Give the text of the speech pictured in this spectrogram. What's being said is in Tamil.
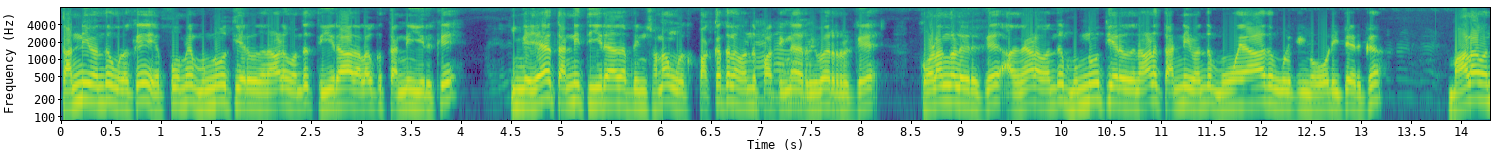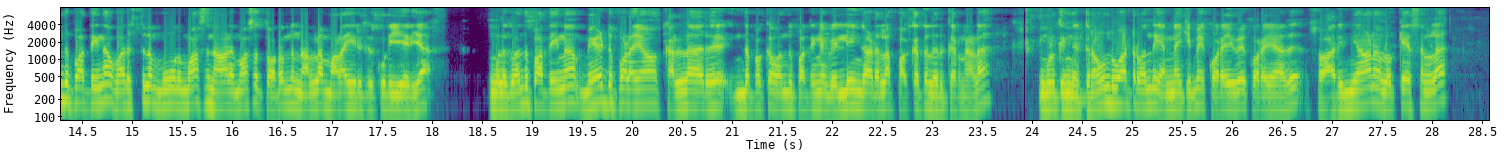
தண்ணி வந்து உங்களுக்கு எப்பவுமே முந்நூற்றி அறுபது நாளும் வந்து தீராத அளவுக்கு தண்ணி இருக்கு. இங்க ஏன் தண்ணி தீராது அப்படின்னு சொன்னா உங்களுக்கு பக்கத்துல வந்து பாத்தீங்கன்னா ரிவர் இருக்கு குளங்கள் இருக்கு. அதனால வந்து முந்நூத்தி அறுபது நாள் தண்ணி வந்து மூயாது உங்களுக்கு இங்க ஓடிட்டே இருக்கு. மழை வந்து பாத்தீங்கன்னா வருஷத்துல மூணு மாசம் நாலு மாசம் தொடர்ந்து நல்ல மழை இருக்கக்கூடிய ஏரியா. உங்களுக்கு வந்து பாத்தீங்கன்னா மேட்டுப்பாளையம் கல்லாறு இந்த பக்கம் வந்து பாத்தீங்கன்னா வெள்ளியங்காடு எல்லாம் பக்கத்துல இருக்கிறனால உங்களுக்கு இங்க கிரவுண்ட் வாட்டர் வந்து என்னைக்குமே குறையவே குறையாது. ஸோ அருமையான லொக்கேஷன்ல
